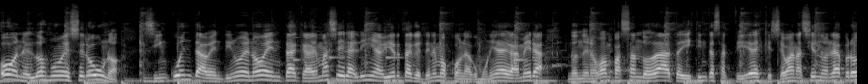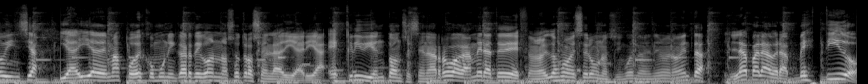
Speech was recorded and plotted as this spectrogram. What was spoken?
o en el 2901 502990, que además es la línea abierta que tenemos con la comunidad de Gamera, donde nos van pasando data y distintas actividades que se van haciendo en la provincia, y ahí además podés comunicarte con nosotros en la diaria. Escribí entonces en arroba gamera TDF en el 2901 502990 la palabra vestido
